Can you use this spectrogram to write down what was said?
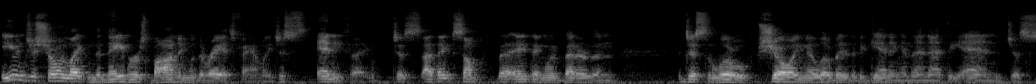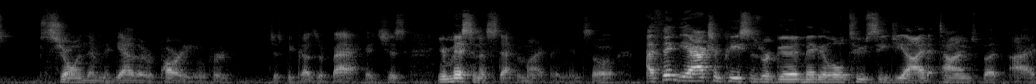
Even just showing like the neighbors bonding with the Reyes family, just anything. Just I think some anything would be better than just a little showing a little bit at the beginning, and then at the end just showing them together partying for just because they're back. It's just you're missing a step in my opinion. So I think the action pieces were good, maybe a little too CGI'd at times, but I,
